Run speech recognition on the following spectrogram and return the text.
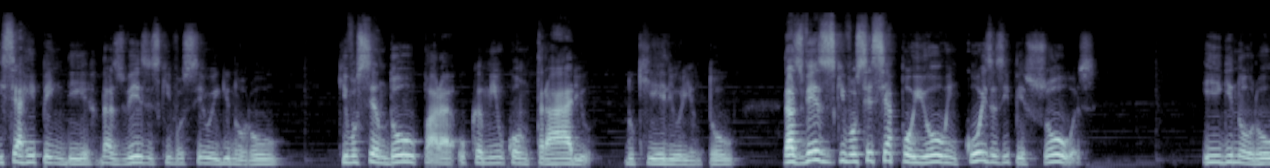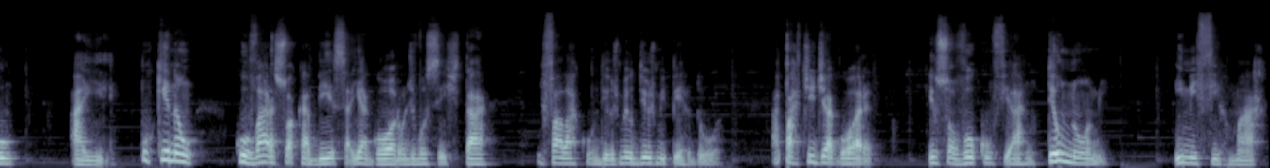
e se arrepender das vezes que você o ignorou, que você andou para o caminho contrário do que ele orientou, das vezes que você se apoiou em coisas e pessoas e ignorou a Ele. Por que não curvar a sua cabeça aí agora, onde você está, e falar com Deus: Meu Deus, me perdoa. A partir de agora, eu só vou confiar no Teu nome e me firmar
